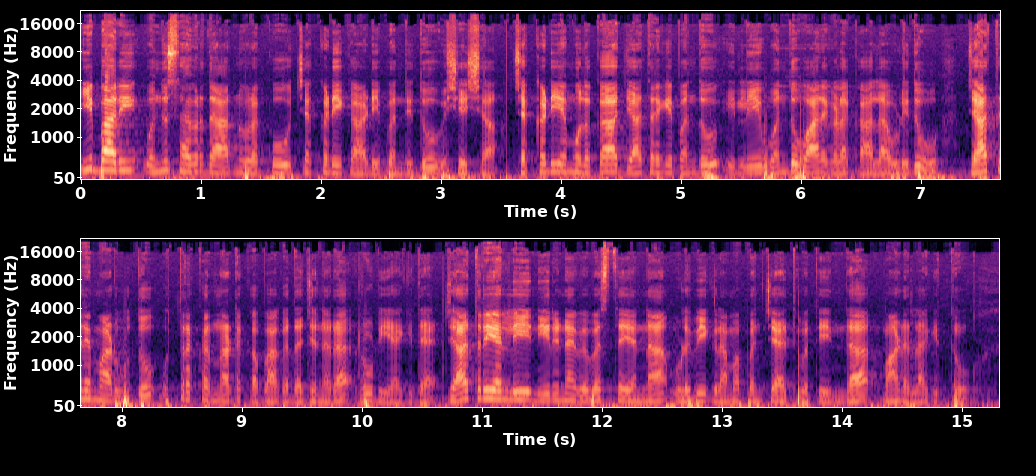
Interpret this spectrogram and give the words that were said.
ಈ ಬಾರಿ ಒಂದು ಸಾವಿರದ ಆರುನೂರಕ್ಕೂ ಚಕ್ಕಡಿ ಗಾಡಿ ಬಂದಿದ್ದು ವಿಶೇಷ. ಚಕ್ಕಡಿಯ ಮೂಲಕ ಜಾತ್ರೆಗೆ ಬಂದು ಇಲ್ಲಿ ಒಂದು ವಾರಗಳ ಕಾಲ ಉಳಿದು ಜಾತ್ರೆ ಮಾಡುವುದು ಉತ್ತರ ಕರ್ನಾಟಕ ಭಾಗದ ಜನರ ರೂಢಿಯಾಗಿದೆ. ಜಾತ್ರೆಯಲ್ಲಿ ನೀರಿನ ವ್ಯವಸ್ಥೆಯನ್ನ ಉಳುವಿ ಗ್ರಾಮ ಪಂಚಾಯತ್ ವತಿಯಿಂದ ಮಾಡಲಾಗಿತ್ತು.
